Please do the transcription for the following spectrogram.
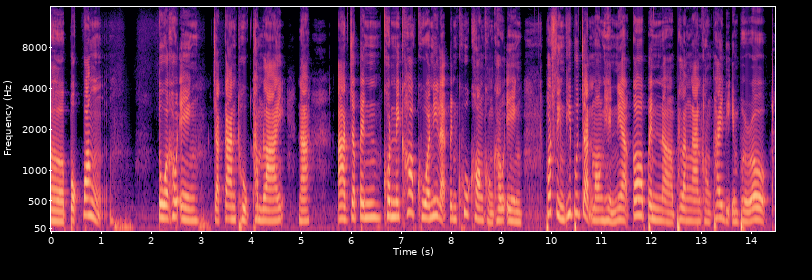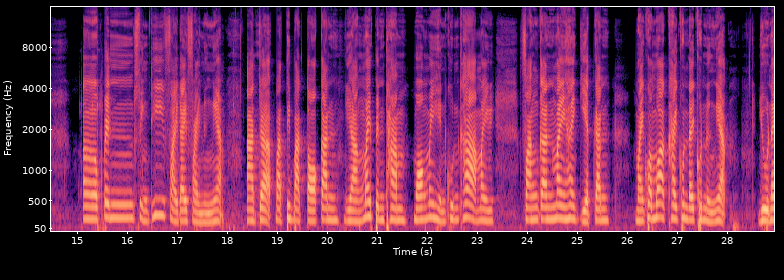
ออปกป้องตัวเขาเองจากการถูกทำร้ายนะอาจจะเป็นคนในครอบครัวนี่แหละเป็นคู่ครองของเขาเอง เพราะสิ่งที่ผู้จัดมองเห็นเนี่ย ก็เป็นพลังงานของไพ่ The Emperor เอ่อเป็นสิ่งที่ฝ่ายใดฝ่ายหนึ่งเนี่ย อาจจะปฏิบัติต่อกันอย่างไม่เป็นธรรม มองไม่เห็นคุณค่าไม่ ฟังกันไม่ให้เกียรติกัน หมายความว่าใครคนใดคนหนึ่งเนี่ยอยู่ใน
